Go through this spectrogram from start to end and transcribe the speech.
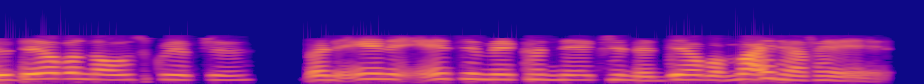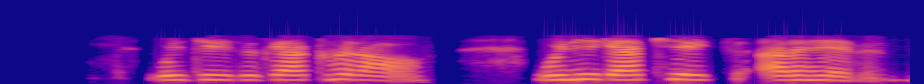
The devil knows scripture, but any intimate connection the devil might have had with Jesus got cut off when he got kicked out of heaven.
